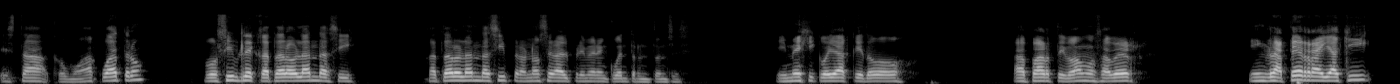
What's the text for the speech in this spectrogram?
está como A4. Posible Qatar-Holanda, sí. Qatar-Holanda, sí, pero no será el primer encuentro entonces. Y México ya quedó aparte. Vamos a ver. Inglaterra y aquí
